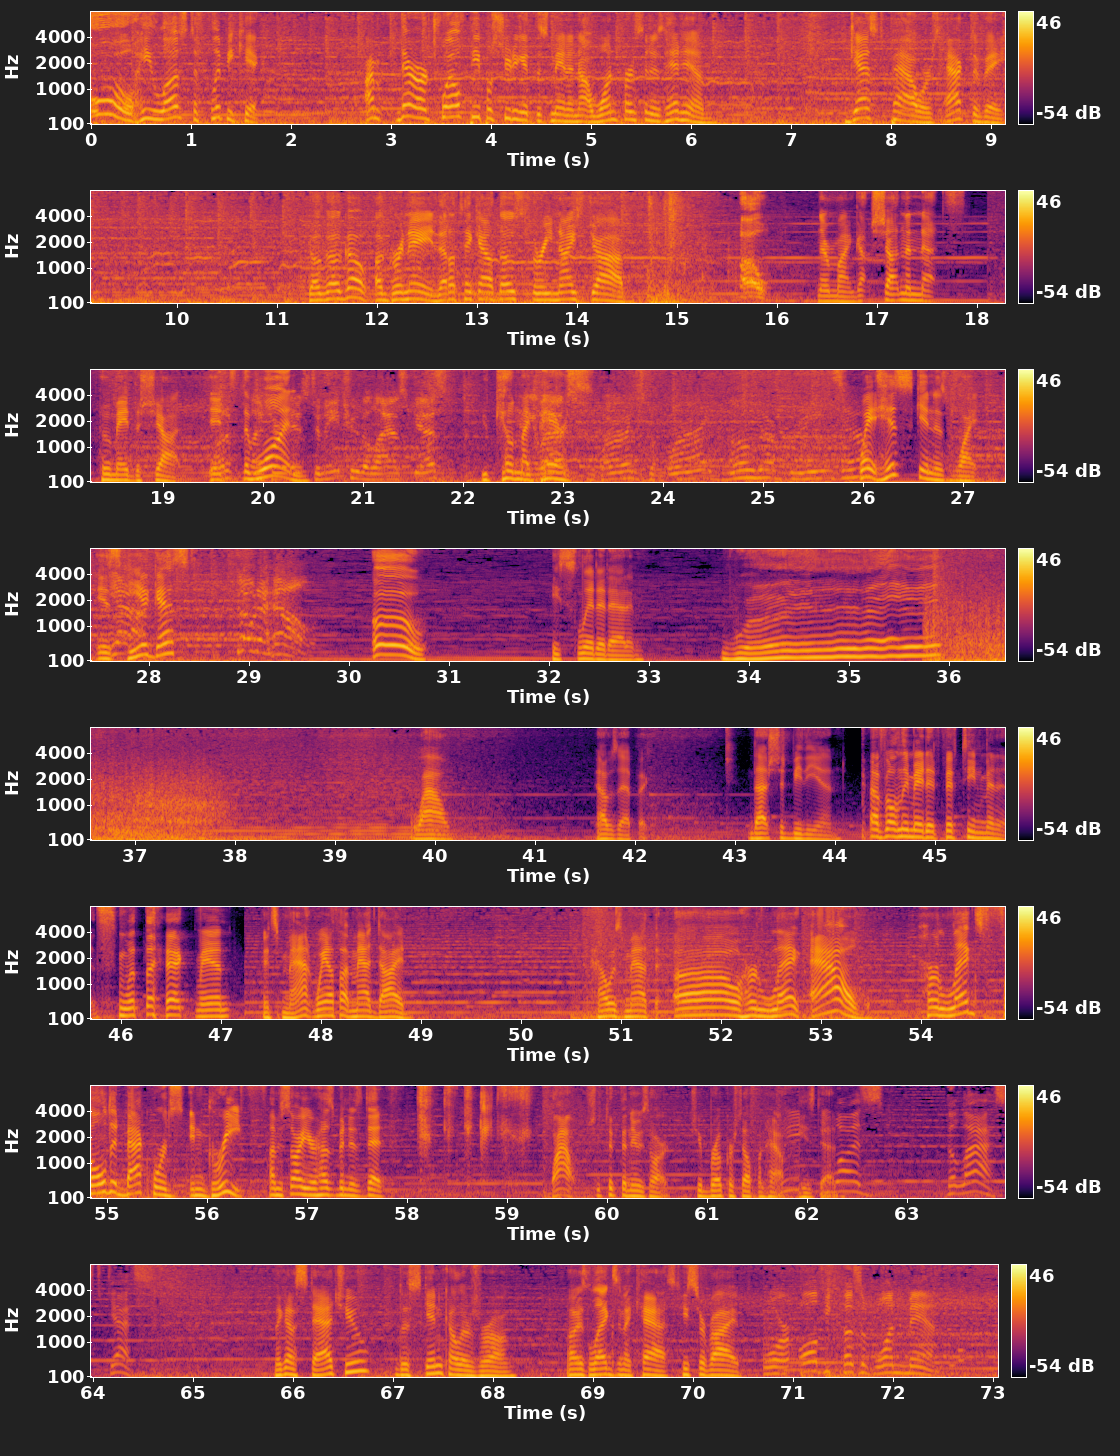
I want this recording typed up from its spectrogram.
Oh, he loves to flippy kick. I'm, there are 12 people shooting at this man and not one person has hit him. Guest powers, activate. Go, go, go. A grenade. That'll take out those three. Nice job. Oh! Never mind. Got shot in the nuts. Who made the shot? It's the one. Is to meet you, the last guest. You killed my Any parents. last words before I blow your brains out? Wait, his skin is white. Is he a guest? Go to hell! Oh! He slid it at him. What? Wow. That was epic. That should be the end. I've only made it 15 minutes. What the heck, man? It's Matt? Wait, I thought Matt died. How is Matt? oh, her leg. Ow! Her legs folded backwards in grief. I'm sorry, your husband is dead. Wow, she took the news hard. She broke herself in half. He's He dead. was the last guest. They got a statue? The skin color's wrong. Oh, his leg's in a cast. He survived. Or all because of one man.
